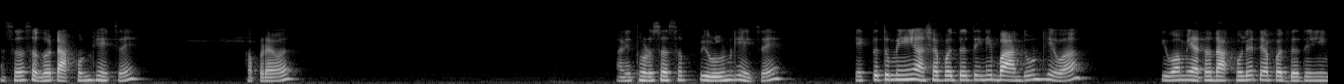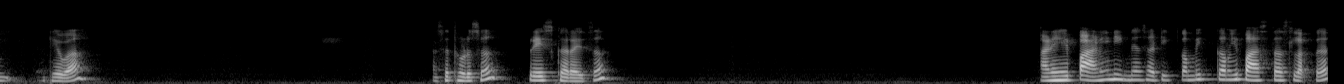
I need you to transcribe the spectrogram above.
असं सगळं टाकून घ्यायचं आहे कपड्यावर. आणि थोडंसं असं पिळून घ्यायचं आहे एक तर तुम्ही अशा पद्धतीने बांधून ठेवा. किंवा मी आता दाखवले त्या पद्धतीने ठेवा. असं थोडंसं प्रेस करायचं. आणि हे पाणी निघण्यासाठी कमीत कमी पाच तास लागतात.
